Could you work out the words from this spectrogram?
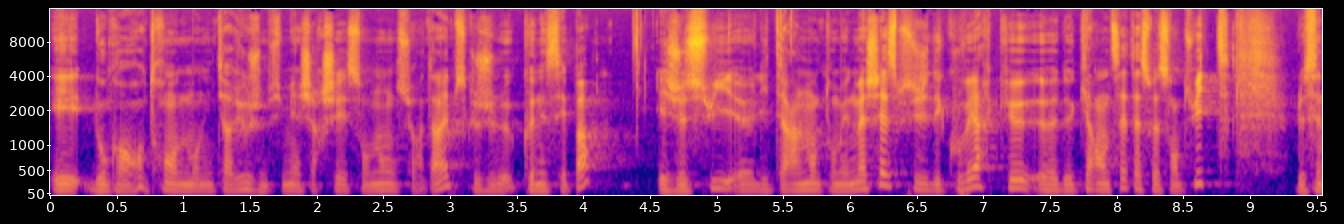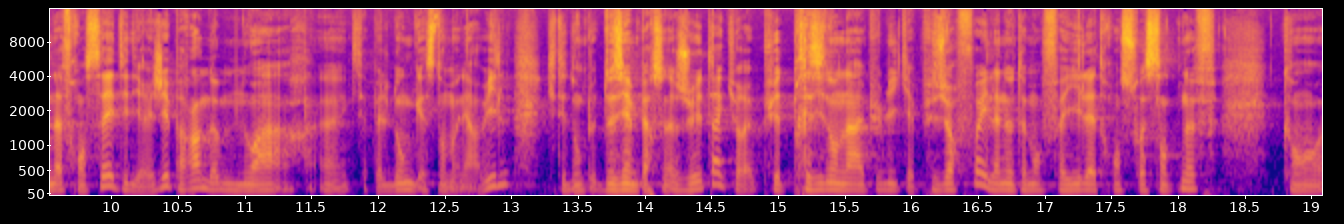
Et donc en rentrant de mon interview, je me suis mis à chercher son nom sur Internet parce que je ne le connaissais pas. Et je suis euh, littéralement tombé de ma chaise parce que j'ai découvert que euh, de 47 à 68, le Sénat français était dirigé par un homme noir euh, qui s'appelle donc Gaston Monerville, qui était donc le deuxième personnage de l'État, qui aurait pu être président de la République à plusieurs fois. Il a notamment failli l'être en 69 quand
